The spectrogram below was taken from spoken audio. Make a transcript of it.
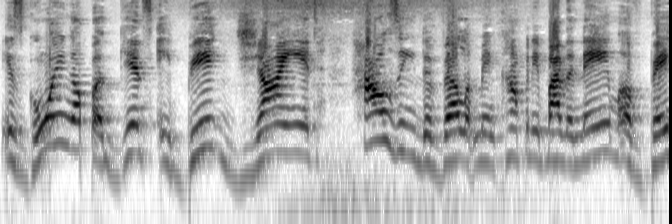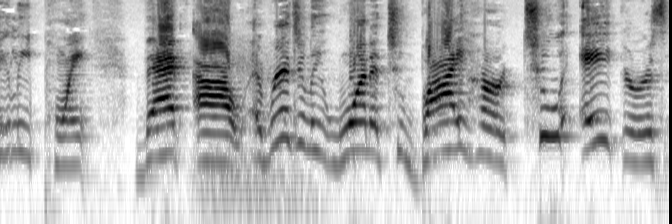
is going up against a big giant housing development company by the name of Bailey Point that uh, originally wanted to buy her two acres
